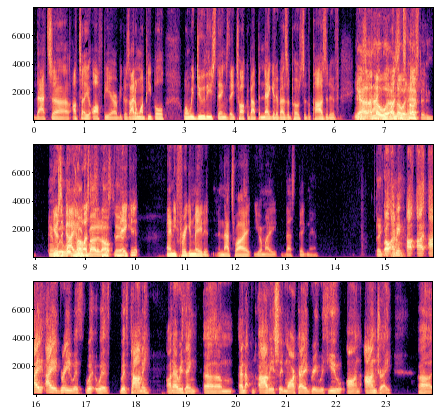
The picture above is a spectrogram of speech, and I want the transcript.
that's uh i'll tell you off the air because i don't want people when we do these things they talk about the negative as opposed to the positive. Yeah i know what i know what happened. And here's we'll, a guy we'll who was supposed to there. make it and he friggin' made it, and that's why you're my best big man. Thank well, you, I mean, I, I I agree with with with, with Tommy on everything, um, and obviously, Mark, I agree with you on Andre. Uh,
